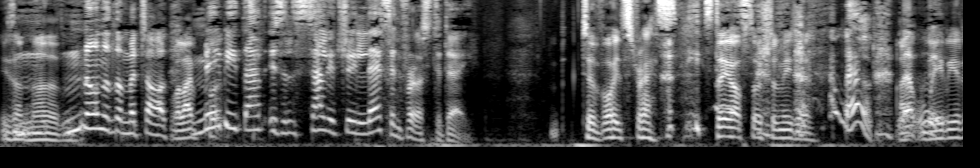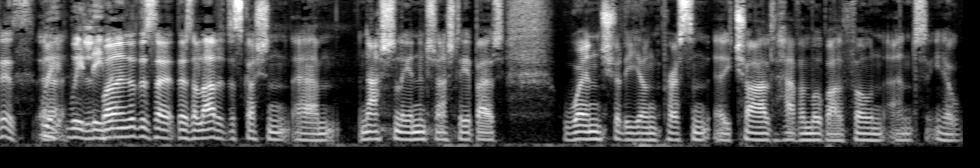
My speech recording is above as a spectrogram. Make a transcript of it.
He's on none of them. None of them at all. Well, I've put- Maybe that is a salutary lesson for us today. To avoid stress, stay off social media. well, Uh, we- maybe it is. we- Uh, we leave Well, it. I know there's a there's a lot of discussion um, nationally and internationally about when should a young person, a child, have a mobile phone, and you know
